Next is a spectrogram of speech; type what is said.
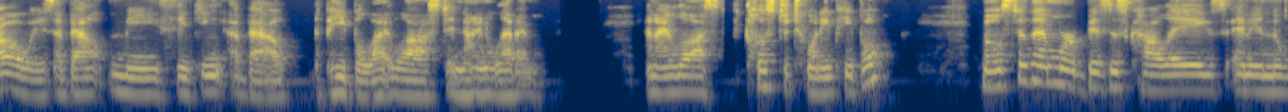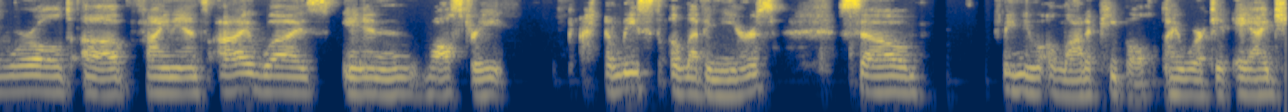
always about me thinking about the people I lost in 9 11. And I lost close to 20 people. Most of them were business colleagues and in the world of finance. I was in Wall Street at least 11 years. So I knew a lot of people. I worked at AIG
